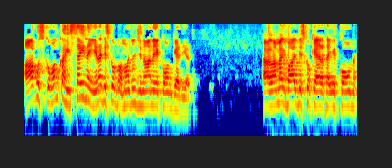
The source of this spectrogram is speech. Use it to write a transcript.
آپ اس قوم کا حصہ ہی نہیں ہے نا جس کو محمد الجنا نے ایک قوم کہہ دیا تھا۔ علامہ اقبال جس کو کہہ رہا تھا، یہ قوم ہے۔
